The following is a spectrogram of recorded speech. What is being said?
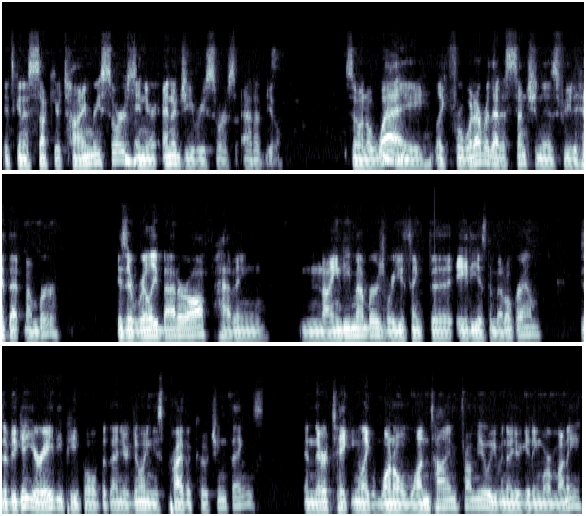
it's going to suck your time resource and your energy resource out of you. So, in a way, mm-hmm. like for whatever that ascension is for you to hit that number, is it really better off having 90 members where you think the 80 is the middle ground because if you get your 80 people but then you're doing these private coaching things and they're taking like one-on-one time from you even though you're getting more money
